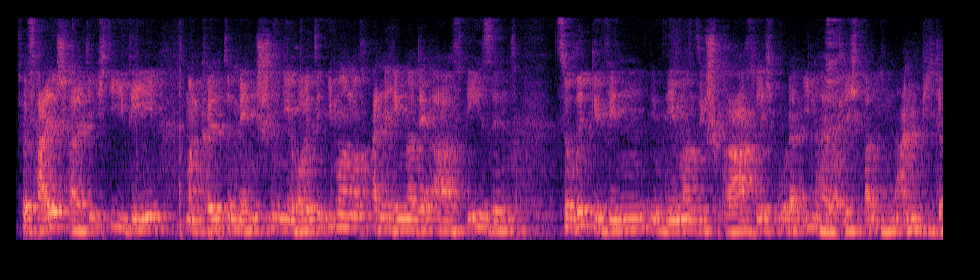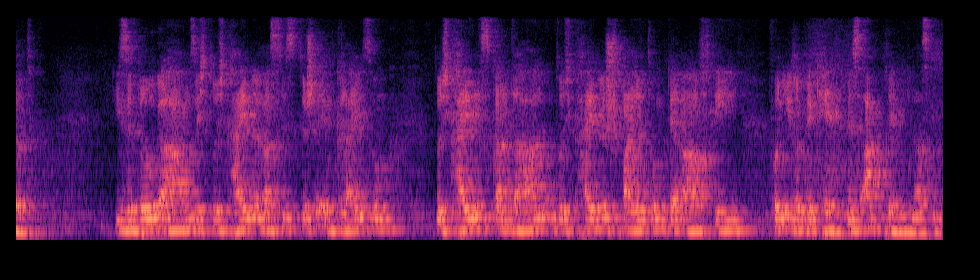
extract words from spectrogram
Für falsch halte ich die Idee, man könnte Menschen, die heute immer noch Anhänger der AfD sind, zurückgewinnen, indem man sich sprachlich oder inhaltlich bei ihnen anbietet. Diese Bürger haben sich durch keine rassistische Entgleisung, durch keinen Skandal und durch keine Spaltung der AfD von ihrem Bekenntnis abbrennen lassen.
